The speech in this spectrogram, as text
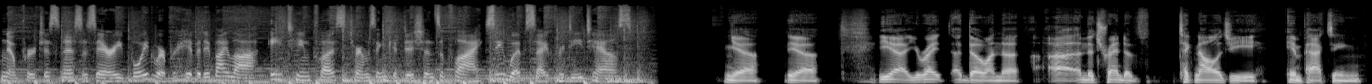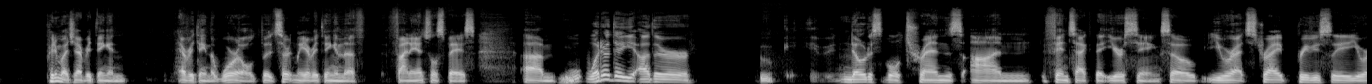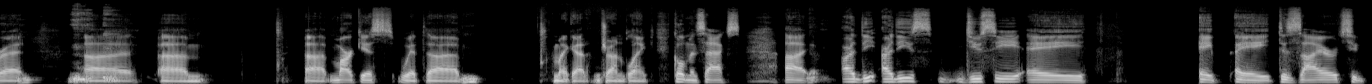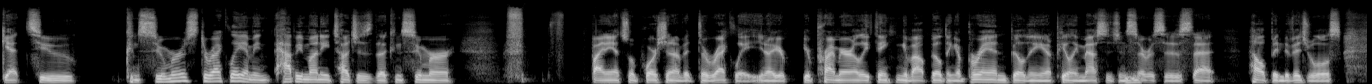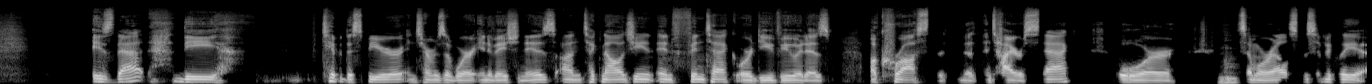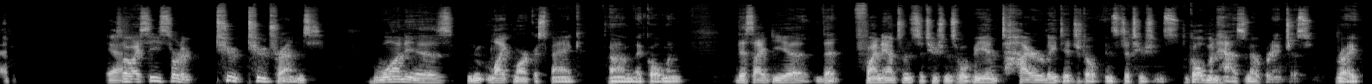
No purchase necessary. Void where prohibited by law. 18 plus terms and conditions apply. See website for details. Yeah, yeah, yeah. You're right, uh, though, on the uh, on the trend of technology impacting pretty much everything in everything in the world, but certainly everything in the financial space. Um, what are the other noticeable trends on fintech that you're seeing? So you were at Stripe previously. You were at uh, um, uh, Marcus with. Uh, oh my God, I'm drawing blank. Goldman Sachs. Uh, Are the are these? Do you see a a a desire to get to consumers directly? I mean, Happy Money touches the consumer f- financial portion of it directly. You know, you're you're primarily thinking about building a brand, building an appealing message and Mhm. services that help individuals. Is that the tip of the spear in terms of where innovation is on technology and, and fintech, or do you view it as across the, the entire stack, or Mhm. somewhere else specifically? Yeah. So I see sort of two two trends. One is like Marcus Bank um, at Goldman, this idea that financial institutions will be entirely digital institutions. Goldman has no branches, right?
